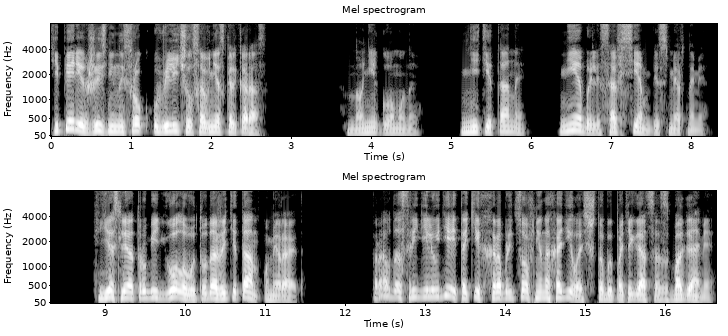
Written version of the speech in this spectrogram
Теперь их жизненный срок увеличился в несколько раз. Но ни гомоны, ни титаны не были совсем бессмертными. Если отрубить голову, то даже Титан умирает. Правда, среди людей таких храбрецов не находилось, чтобы потягаться с богами.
